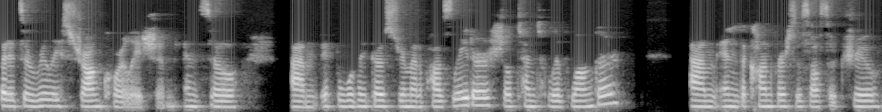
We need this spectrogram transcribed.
but it's a really strong correlation. And so, um, if a woman goes through menopause later, she'll tend to live longer. Um, and the converse is also true.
